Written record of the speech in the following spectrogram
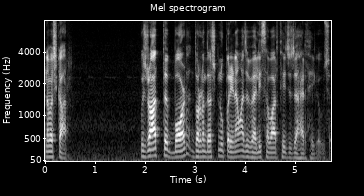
નમસ્કાર. ગુજરાત બોર્ડ ધોરણ દસનું પરિણામ આજે વહેલી સવારથી જ જાહેર થઈ ગયું છે.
